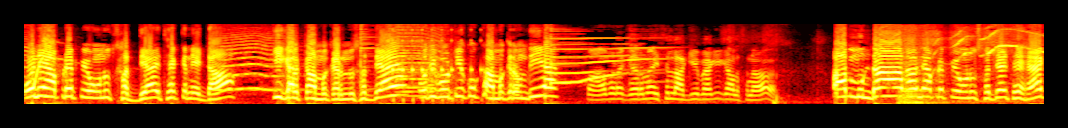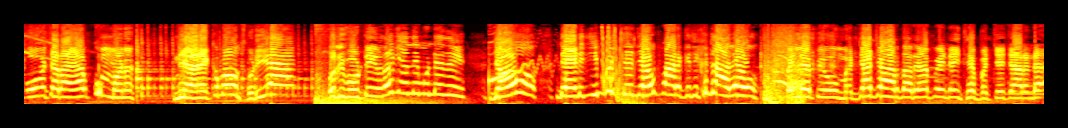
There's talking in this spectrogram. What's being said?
ਉਹਨੇ ਆਪਣੇ ਪਿਓ ਨੂੰ ਸੱਦਿਆ ਇੱਥੇ ਕੈਨੇਡਾ। ਕੀ ਗੱਲ ਕੰਮ ਕਰਨ ਨੂੰ ਸੱਦਿਆ ਆ? ਉਹਦੀ ਵੋਟੀ ਕੋਈ ਕੰਮ ਕਰਾਉਂਦੀ ਆ? ਪਾ ਬੜਾ ਗਰਮ ਹੈ ਇੱਥੇ ਲਾਗੇ ਬਹਿ ਕੇ ਗੱਲ ਸੁਣਾ। ਆ ਮੁੰਡਾ ਉਹਨੇ ਆਪਣੇ ਪਿਓ ਨੂੰ ਸੱਦਿਆ ਇੱਥੇ ਹੈ? ਉਹ ਵਿਚਾਰਾ ਆਇਆ ਘੁੰਮਣ। ਨਿਆਣੇ ਘਮਾਉ ਥੋੜੀ ਆ। ਉਹਦੀ ਵੋਟੀ ਪਤਾ ਕਹਿੰਦੀ ਮੁੰਡੇ ਦੀ? ਜਾਓ, ਡੈਡੀ ਜੀ ਬੱਚੇ ਜਾਓ, ਪਾਰਕ 'ਚ ਖਿਡਾ ਲਿਆਓ। ਪਹਿਲੇ ਪਿਓ ਮੱਝਾਂ ਚਾਰਦਾ ਰਿਹਾ ਪਿੰਡ, ਇੱਥੇ ਬੱਚੇ ਚਾਰਨ ਡਿਆ।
